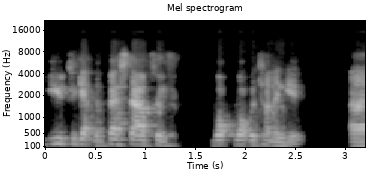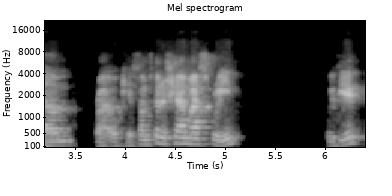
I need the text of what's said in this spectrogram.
you to get the best out of what, what we're telling you. Um, right, okay, so I'm just going to share my screen with you.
